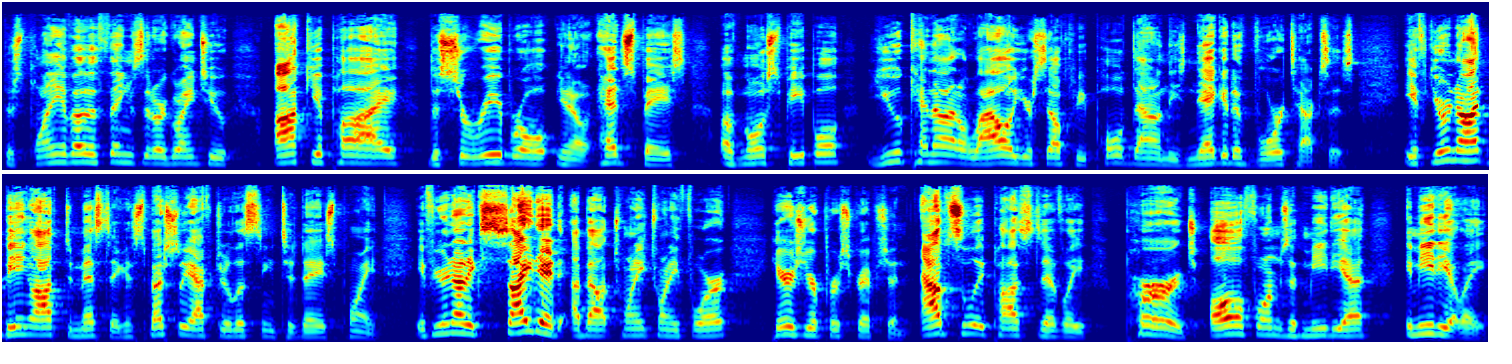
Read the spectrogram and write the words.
There's plenty of other things that are going to occupy the cerebral, you know, headspace of most people. You cannot allow yourself to be pulled down in these negative vortexes. If you're not being optimistic, especially after listening to today's point, if you're not excited about 2024, here's your prescription. Absolutely positively purge all forms of media immediately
